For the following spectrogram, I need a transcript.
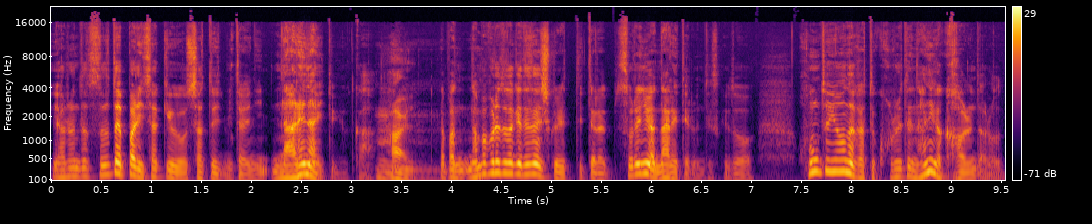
やるんだとするとやっぱりさっきおっしゃったみたいに慣れないというか、はい。やっぱナンバープレートだけデザインしてくれって言ったらそれには慣れてるんですけど本当に世の中ってこれで何が変わるんだろう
